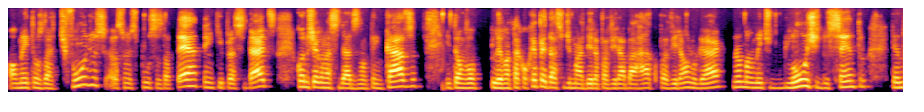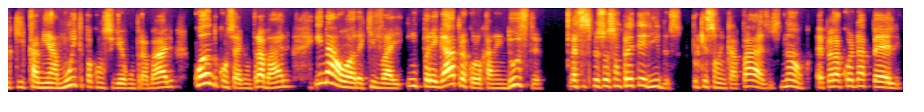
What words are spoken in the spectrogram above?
aumentam os latifúndios, elas são expulsas da terra, têm que ir para as cidades. Quando chegam nas cidades, não tem casa, então vão levantar qualquer pedaço de madeira para virar barraco, para virar um lugar, normalmente longe do centro, tendo que caminhar muito para conseguir algum trabalho. Quando consegue um trabalho, e na hora que vai empregar para colocar na indústria, essas pessoas são preteridas, porque são incapazes? Não, é pela cor da pele,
